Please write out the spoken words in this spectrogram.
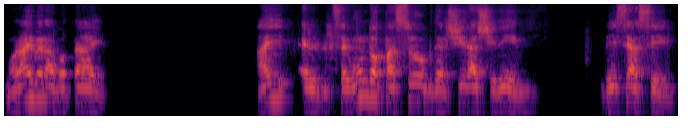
Moray Berabotay. Hay el segundo pasuk del Shira Shirim, dice así,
